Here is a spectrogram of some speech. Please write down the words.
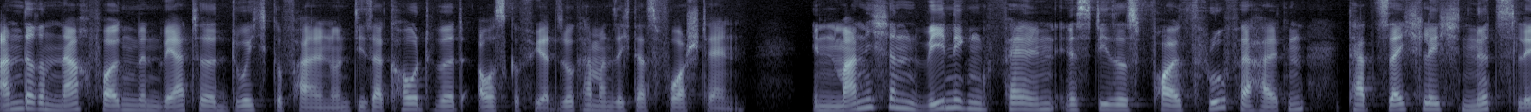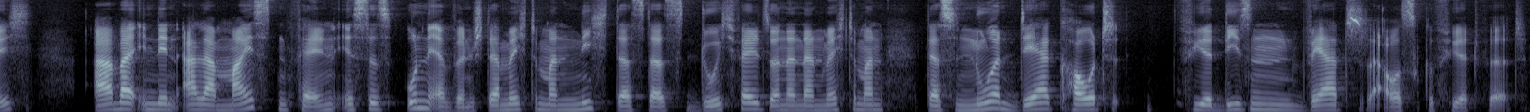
anderen nachfolgenden Werte durchgefallen und dieser Code wird ausgeführt. So kann man sich das vorstellen. In manchen wenigen Fällen ist dieses Fall-Through-Verhalten tatsächlich nützlich, aber in den allermeisten Fällen ist es unerwünscht. Da möchte man nicht, dass das durchfällt, sondern dann möchte man, dass nur der Code für diesen Wert ausgeführt wird.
